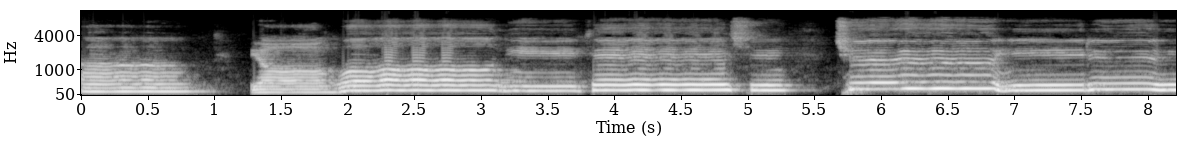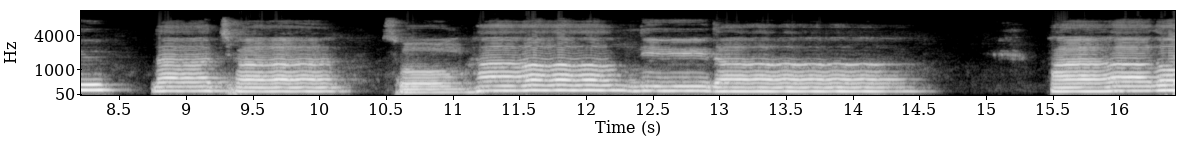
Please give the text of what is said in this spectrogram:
아, 영원히 계신 주 이름 나 찬송합니다. 한없이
